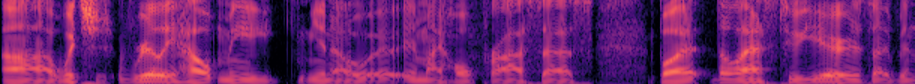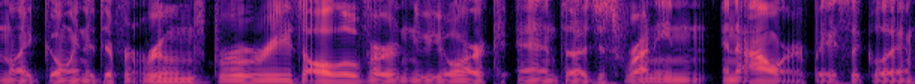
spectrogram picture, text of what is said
Uh, which really helped me you know in my whole process. But the last two years i've been like going to different rooms breweries all over new york and uh, just running an hour basically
